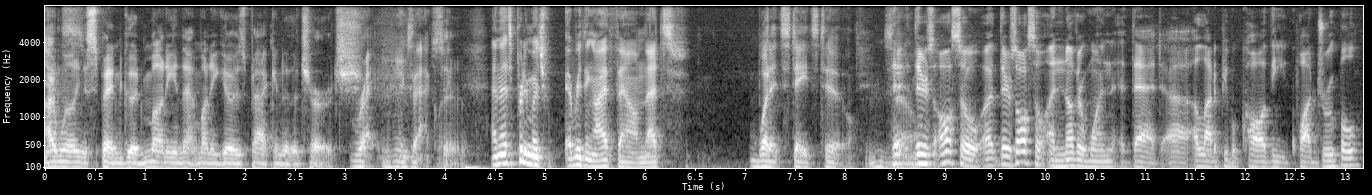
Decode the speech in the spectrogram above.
I'm willing to spend good money, and that money goes back into the church. Right, exactly. So- And that's pretty much everything I found. That's what it states too. So- There's also uh, there's also another one that uh, a lot of people call the quadruple,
